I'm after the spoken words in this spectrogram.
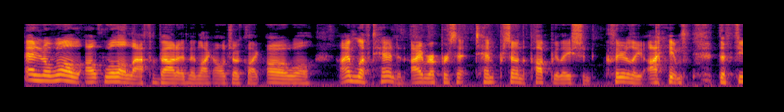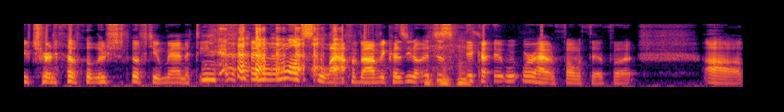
And you know, we'll I'll, we'll all laugh about it, and then like I'll joke like, "Oh well, I'm left-handed. I represent ten percent of the population. Clearly, I am the future and evolution of humanity." and we'll all just laugh about it because you know it just it, it, we're having fun with it, but. Uh,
